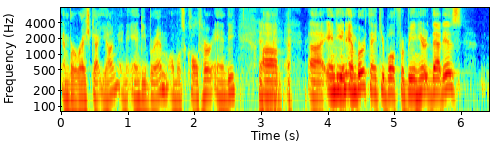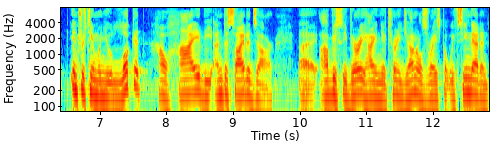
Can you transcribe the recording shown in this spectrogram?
Ember Reichgott Junge and Andy Brehm, almost called her Andy. Uh, uh, Andy and Ember, thank you both for being here. That is interesting when you look at how high the undecideds are. Uh, obviously, very high in the Attorney General's race, but we've seen that in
